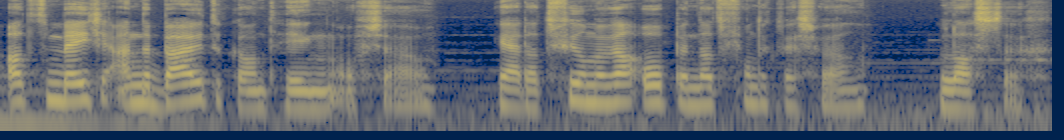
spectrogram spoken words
altijd een beetje aan de buitenkant hing of zo. Ja, dat viel me wel op en dat vond ik best wel lastig.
